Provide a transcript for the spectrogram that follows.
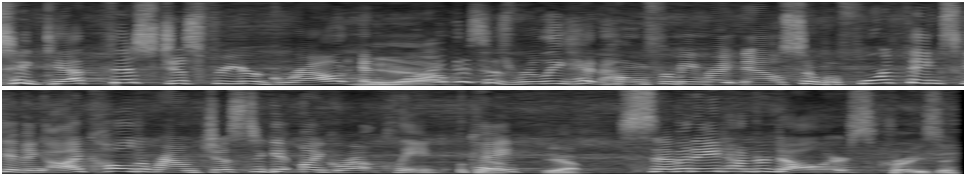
To get this just for your grout, and why this has really hit home for me right now. So before Thanksgiving, I called around just to get my grout cleaned, okay? Yeah. yep. Seven, eight hundred dollars. Crazy.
